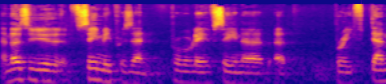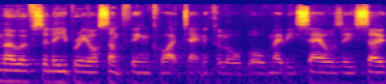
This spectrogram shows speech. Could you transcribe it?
and those of you that have seen me present probably have seen a, a brief demo of Solibri or something quite technical or, or maybe salesy. So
